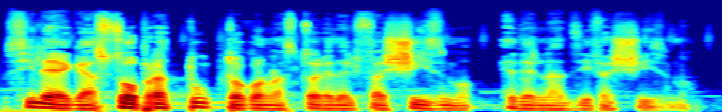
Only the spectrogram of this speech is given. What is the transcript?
si lega soprattutto con la storia del fascismo e del nazifascismo.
